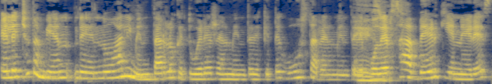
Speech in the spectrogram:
el hecho también de no alimentar lo que tú eres realmente, de qué te gusta realmente, de Eso. poder saber quién eres,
